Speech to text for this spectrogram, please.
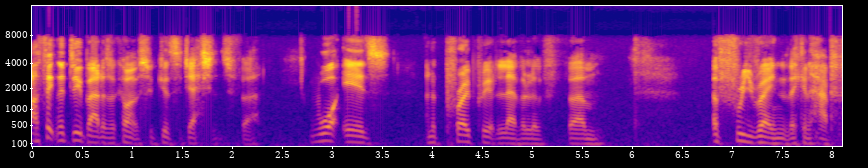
I think the do badders will come up with some good suggestions for what is an appropriate level of um, of free reign that they can have.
